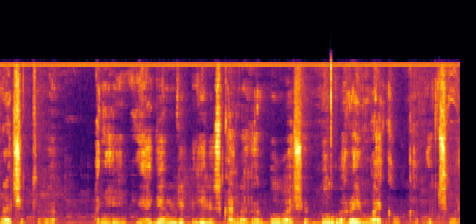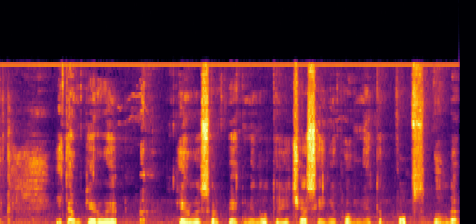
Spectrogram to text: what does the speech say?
значит, они не один Виллис Канавер был, а был Рэй Майкл, какой-то человек. И там первые, первые 45 минут или час, я не помню, это попс был, да,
